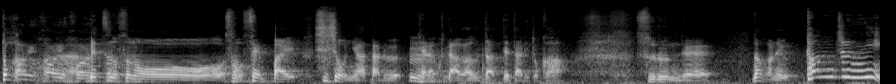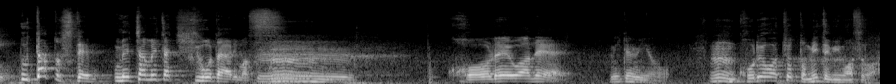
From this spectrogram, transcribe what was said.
とか、はいはいはい別のそのその先輩師匠にあたるキャラクターが歌ってたりとかするんで、なんかね単純に歌としてめちゃめちゃ聞き応えあります。これはね見てみようんこれはちょっと見てみますわ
